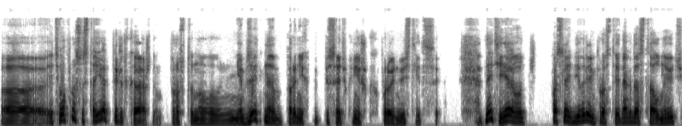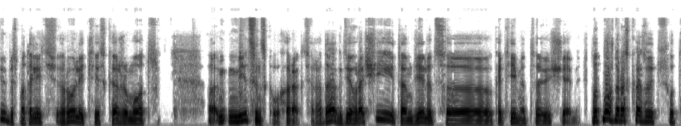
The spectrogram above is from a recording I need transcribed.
а, эти вопросы стоят перед каждым. Просто, ну, не обязательно про них писать в книжках про инвестиции. Знаете, я вот последнее время просто иногда стал на YouTube смотреть ролики, скажем, от а, медицинского характера, да, где врачи там делятся какими-то вещами. Вот можно рассказывать вот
